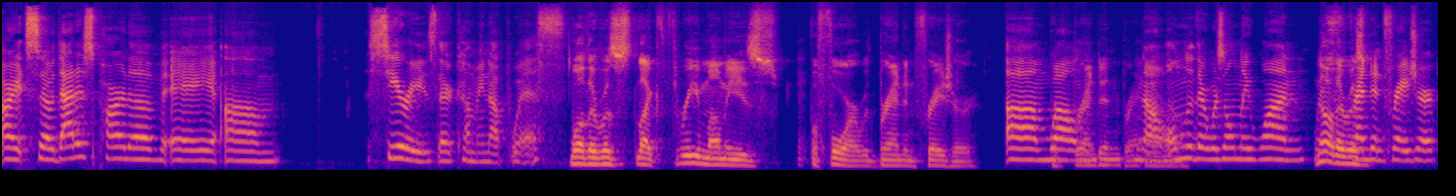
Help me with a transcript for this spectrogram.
All right, so that is part of a um series they're coming up with. Well, there was like three mummies before with Brandon Fraser. Um, well, Brendan. Brand- no, I don't know. only there was only one. With No, there was- Brendan Fraser.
